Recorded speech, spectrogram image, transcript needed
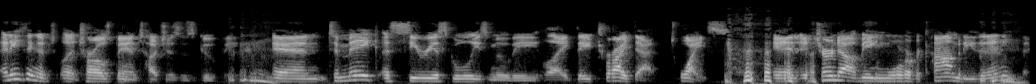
anything that uh, Charles Band touches is goofy, and to make a serious Ghoulies movie, like they tried that twice, and it turned out being more of a comedy than anything.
